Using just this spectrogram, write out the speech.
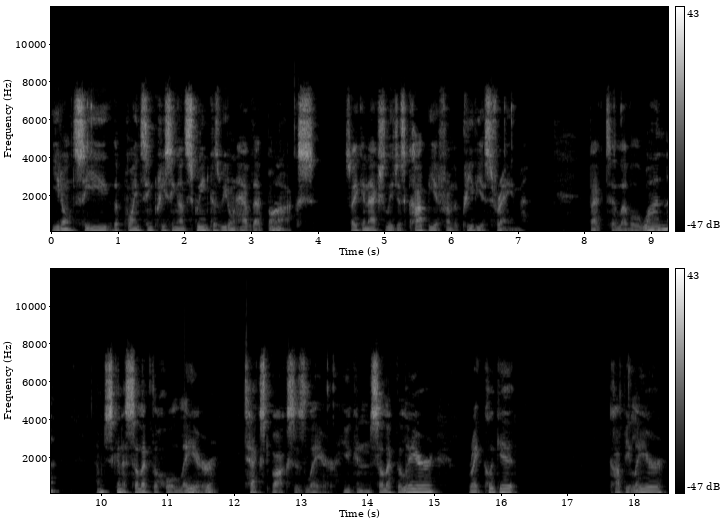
You don't see the points increasing on screen because we don't have that box. So I can actually just copy it from the previous frame. Back to level 1. I'm just going to select the whole layer, text boxes layer. You can select the layer, right click it, copy layer.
